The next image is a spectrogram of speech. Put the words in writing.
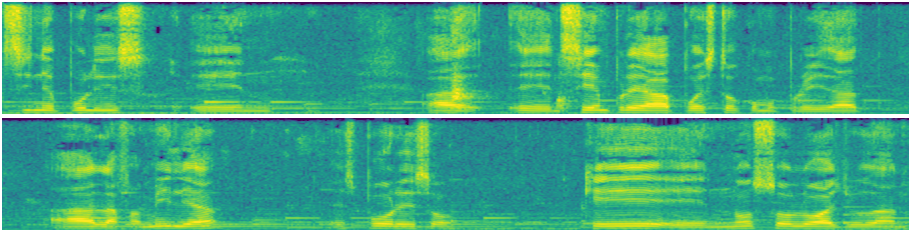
Cinepolis siempre ha puesto como prioridad a la familia. Es por eso que eh, no solo ayudan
